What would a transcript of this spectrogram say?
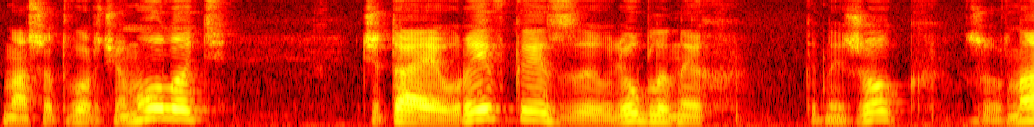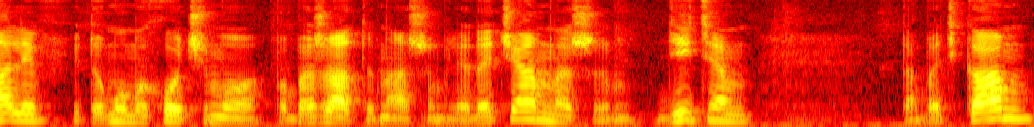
наша творча молодь читає уривки з улюблених книжок, журналів. І тому ми хочемо побажати нашим глядачам, нашим дітям та батькам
